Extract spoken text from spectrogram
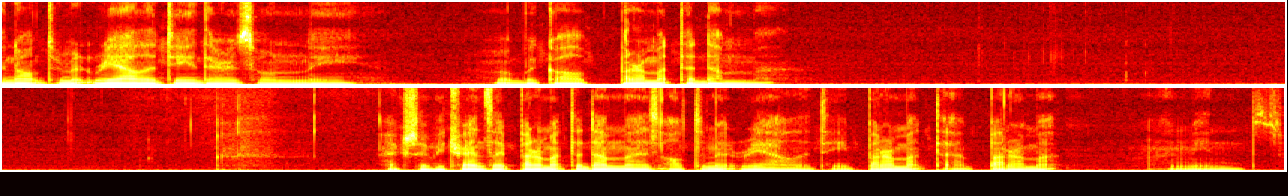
In ultimate reality, there is only what we call paramattha dhamma. Actually, we translate paramattha dhamma as ultimate reality. Paramattha, paramat means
